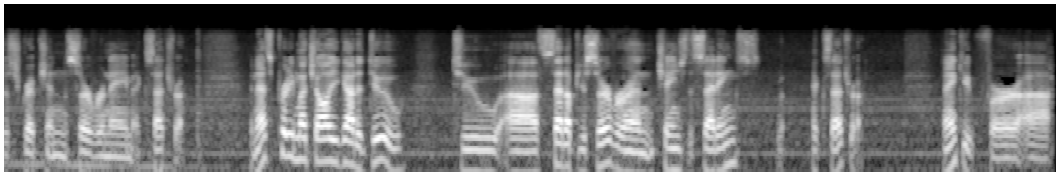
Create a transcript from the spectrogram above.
description, the server name, etc. And that's pretty much all you got to do to uh, set up your server and change the settings, etc. Thank you for uh,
